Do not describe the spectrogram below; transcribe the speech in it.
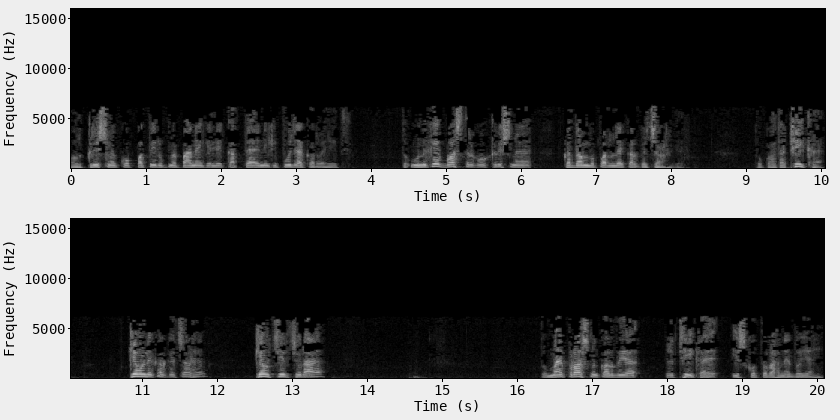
और कृष्ण को पति रूप में पाने के लिए कत्यायनी की पूजा कर रही थी। तो उनके वस्त्र को कृष्ण कदम पर लेकर के चढ़ गए। तो कहता ठीक है। क्यों लेकर के चढ़े? क्यों चिर चुराए? तो मैं प्रश्न कर दिया ठीक है, इसको तो रहने दो यहीं।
